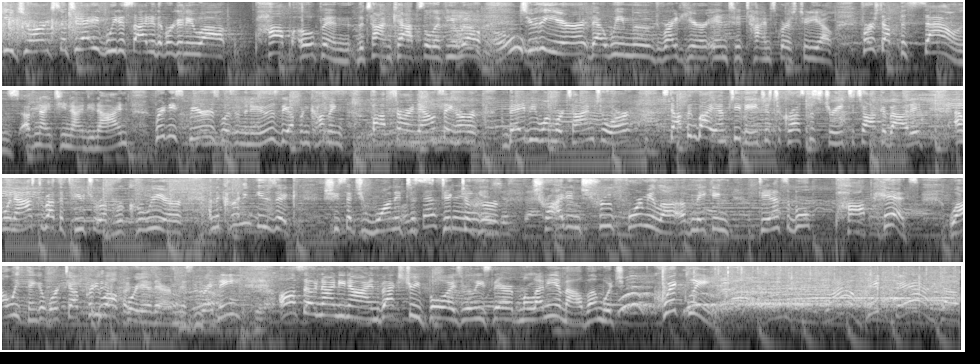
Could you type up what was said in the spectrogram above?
Thank you, George. So today we decided that we're going to uh, pop open the time capsule, if you will, oh. to the year that we moved right here into Times Square studio. First up, the sounds of 1999. Britney Spears was in the news, the up-and-coming pop star announcing her Baby One More Time tour, stopping by MTV just across the street to talk about it. And when asked about the future of her career and the kind of music she said she wanted well, to stick to her tried and true formula of making danceable pop hits. Well, we think it worked out pretty well for you there, Miss Britney. Also, 99, the Backstreet Boys released their Millennium album, which quickly. Wow, big fans of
